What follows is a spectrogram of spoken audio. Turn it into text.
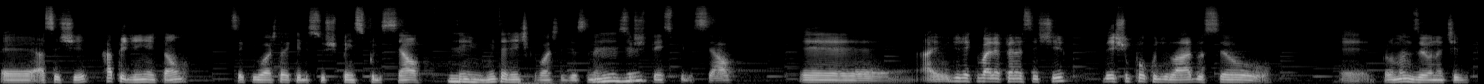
é, assistir. Rapidinho, então. Você que gosta daquele suspense policial, tem muita gente que gosta disso, né? Uhum. Suspense policial. É... Aí eu diria que vale a pena assistir. Deixa um pouco de lado o seu. é, Pelo menos eu, né? Tive que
